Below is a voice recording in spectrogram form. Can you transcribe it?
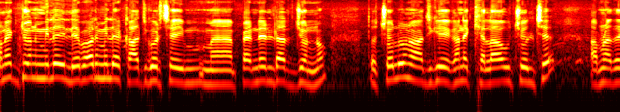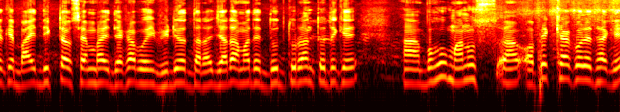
অনেকজন মিলেই লেবার মিলে কাজ করছে এই প্যান্ডেলটার জন্য। তো চলুন আজকে এখানে খেলাও চলছে। আপনাদেরকে বাইরের দিকটাও শ্যাম ভাই দেখাবো এই ভিডিওর দ্বারা। যারা আমাদের দূর দূরান্ত থেকে বহু মানুষ অপেক্ষা করে থাকে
